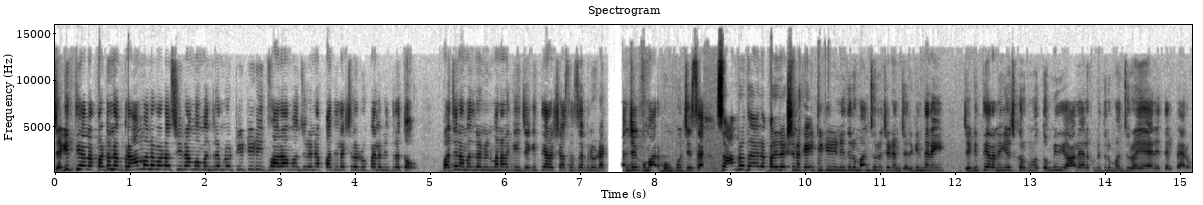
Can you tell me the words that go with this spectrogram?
జగిత్యాల పట్టణ బ్రాహ్మణవాడ శ్రీరామ మందిరంలో టీటీడీ ద్వారా మంజూరైన పది లక్షల రూపాయల నిధులతో భజన మందిరం నిర్మాణానికి జగిత్యాల శాసనసభ్యులు డాక్టర్ సంజయ్ కుమార్ భూమి చేశారు. సాంప్రదాయాల పరిరక్షణకై టీటీడీ నిధులు మంజూరు చేయడం జరిగిందని జగిత్యాల నియోజకవర్గంలో తొమ్మిది ఆలయాలకు నిధులు మంజూరు అయ్యాయని తెలిపారు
